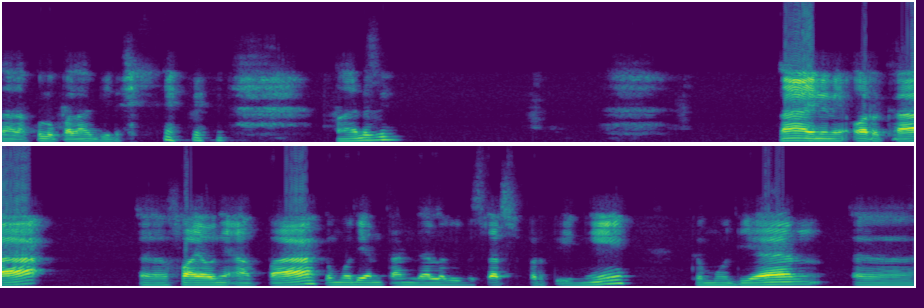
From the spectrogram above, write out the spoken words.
Ntar aku lupa lagi deh. Mana sih? Nah, ini nih orka uh, filenya apa, kemudian tanda lebih besar seperti ini, kemudian uh,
